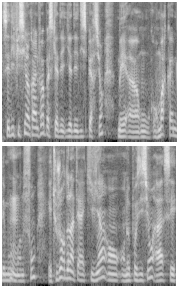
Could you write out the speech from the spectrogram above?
c'est difficile encore une fois parce qu'il y, y, a des dispersions, mais on, on, remarque quand même des mouvements mmh. de fond et toujours de l'intérêt qui vient en, opposition à ces,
